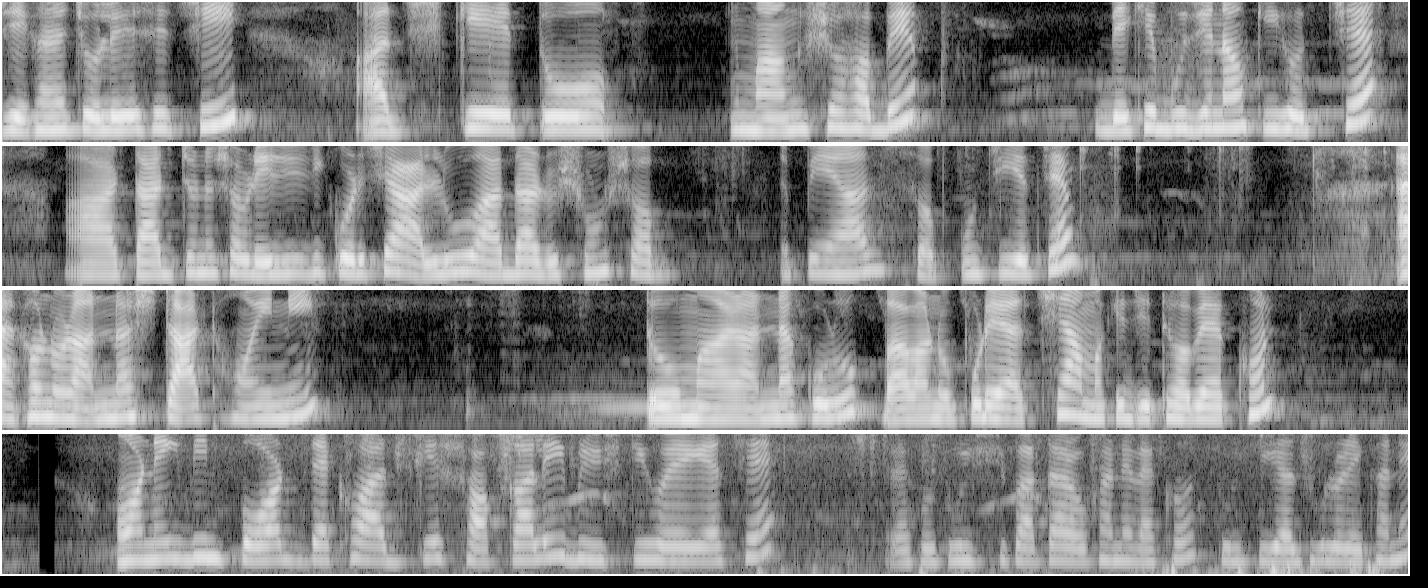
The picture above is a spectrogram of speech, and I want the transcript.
যে এখানে চলে এসেছি। আজকে তো মাংস হবে। দেখে বুঝে নাও কি হচ্ছে। আর তার জন্য সব রেডি রেডি করেছে আলু, আদা, রসুন, সব পেঁয়াজ সব কুচিয়েছে। এখনও রান্না স্টার্ট হয়নি। তো মা রান্না করুক বাবান ওপরে আছে, আমাকে যেতে হবে এখন। অনেক দিন পর দেখো আজকে সকালেই বৃষ্টি হয়ে গেছে। দেখো তুলসী পাতার ওখানে দেখো, তুলসী গাছগুলোর এখানে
